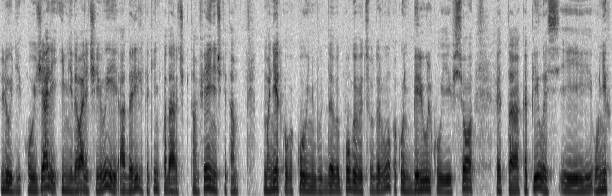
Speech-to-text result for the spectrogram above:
люди уезжали, им не давали чаевые, а дарили какие-нибудь подарочки, там фенечки, там монетку какую-нибудь, пуговицу, ну, какую-нибудь бирюльку, и все это копилось, и у них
